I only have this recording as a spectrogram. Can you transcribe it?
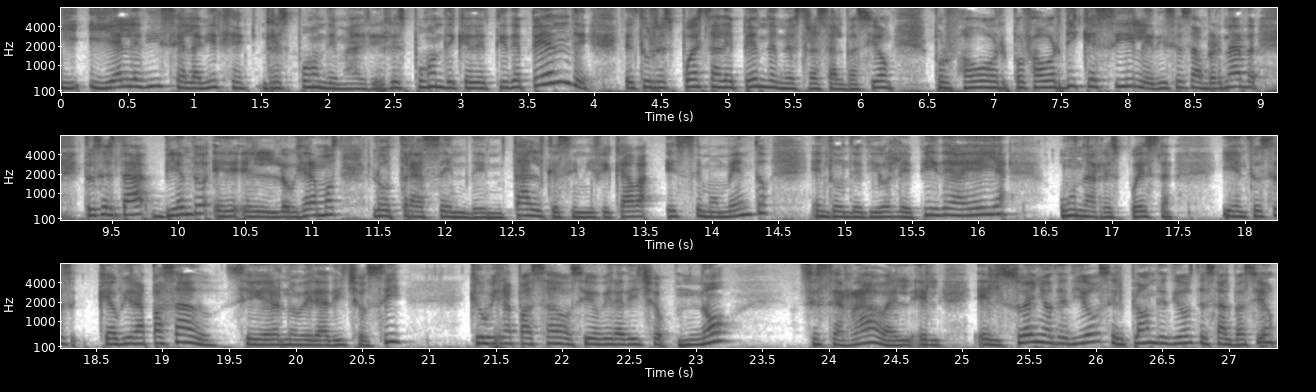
y, él le dice a la Virgen, responde madre, responde que de ti depende, de tu respuesta depende nuestra salvación. Por favor, por favor, di que sí, le dice San Bernardo. Entonces está viendo, eh, lo dijéramos, lo trascendental que significaba ese momento en donde Dios le pide a ella una respuesta. Y entonces, ¿qué hubiera pasado si él no hubiera dicho sí? ¿Qué hubiera pasado si hubiera dicho no? Se cerraba el, el, sueño de Dios, el plan de Dios de salvación.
